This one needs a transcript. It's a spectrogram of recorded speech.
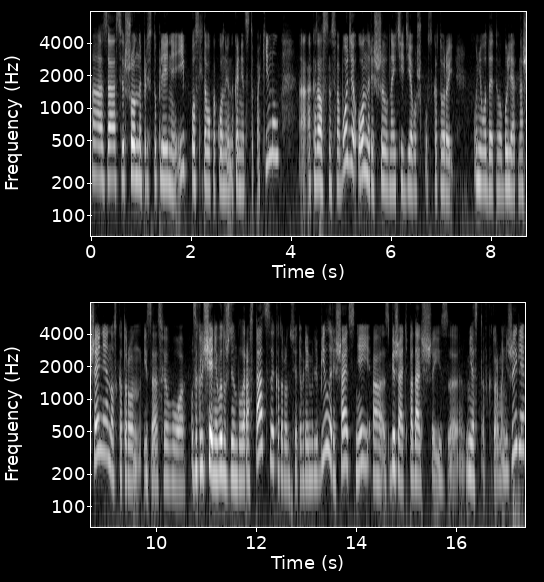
за совершенное преступление, и после того, как он ее наконец-то покинул, а, оказался на свободе, он решил найти девушку, с которой у него до этого были отношения, но с которой он из-за своего заключения вынужден был расстаться, которую он все это время любил, и решает с ней а, сбежать подальше из э, места, в котором они жили,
